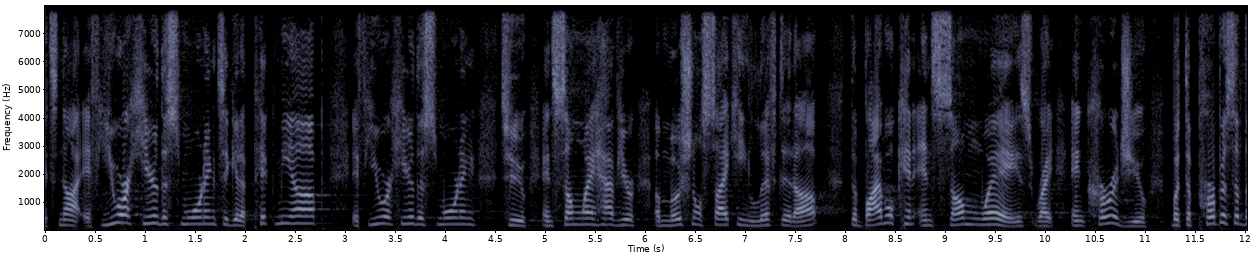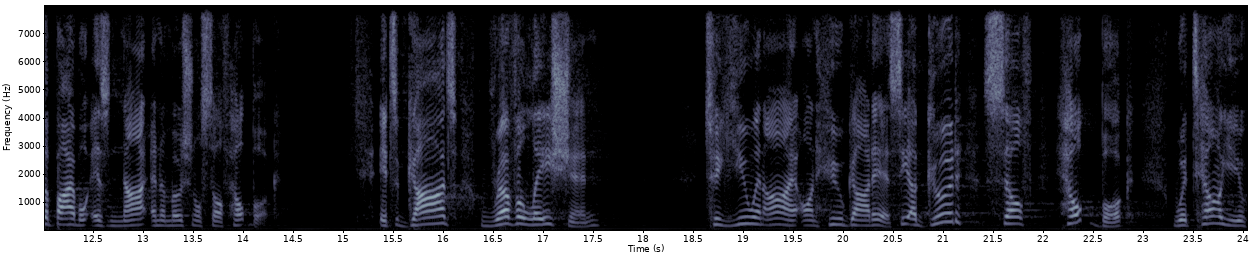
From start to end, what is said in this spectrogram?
It's not. If you are here this morning to get a pick me up, if you are here this morning to in some way have your emotional psyche lifted up, the Bible can in some ways, right, encourage you, but the purpose of the Bible is not an emotional self help book. It's God's revelation to you and I on who God is. See, a good self help book would tell you,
